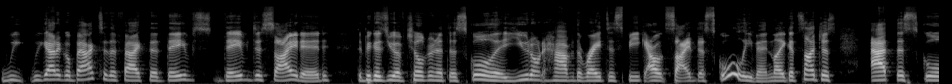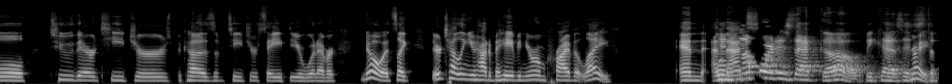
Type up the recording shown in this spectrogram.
we we got to go back to the fact that they've they've decided that because you have children at the school that you don't have the right to speak outside the school even. Like it's not just at the school to their teachers because of teacher safety or whatever. No it's like they're telling you how to behave in your own private life and and, and how far does that go? Because it's right. the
